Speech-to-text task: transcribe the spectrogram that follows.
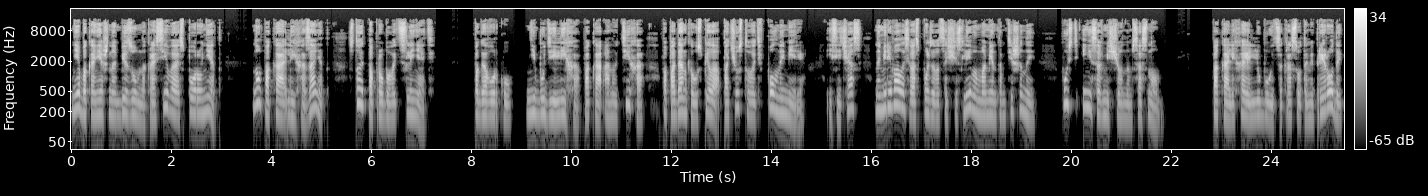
Небо, конечно, безумно красивое, спору нет, но пока лихо занят, стоит попробовать слинять. Поговорку «не буди лихо, пока оно тихо» попаданка успела почувствовать в полной мере и сейчас намеревалась воспользоваться счастливым моментом тишины, пусть и не совмещенным со сном. Пока Лихаэль любуется красотами природы,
